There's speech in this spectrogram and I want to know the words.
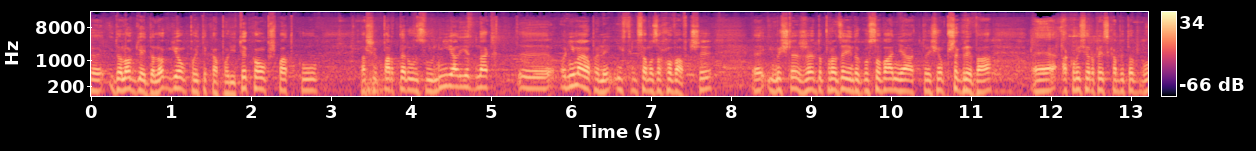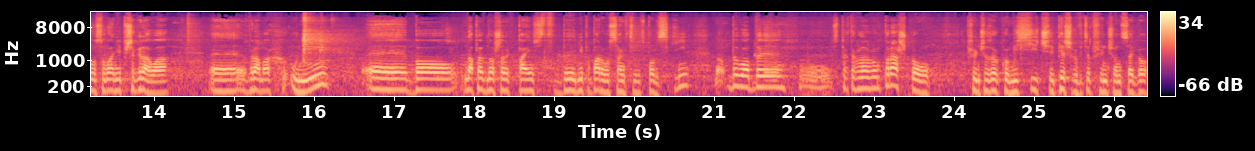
e, ideologia ideologią, polityka polityką w przypadku naszych partnerów z Unii, ale jednak e, oni mają pewien instynkt samozachowawczy e, i myślę, że doprowadzenie do głosowania, które się przegrywa, e, a Komisja Europejska by to głosowanie przegrała e, w ramach Unii, e, bo na pewno szereg państw by nie poparło sankcji wobec Polski, no, byłoby e, spektakularną porażką przewodniczącego komisji czy pierwszego wiceprzewodniczącego,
